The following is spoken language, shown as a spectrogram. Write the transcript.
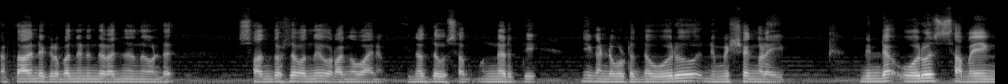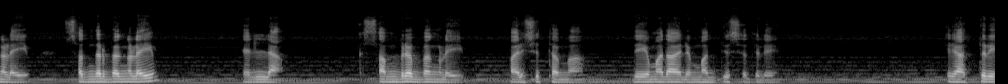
കർത്താവിന്റെ കൃപ നിന്നെ നിറഞ്ഞു നിന്നുകൊണ്ട് സന്തോഷം വന്ന് ഉറങ്ങുവാനും ഇന്നത്തെ ദിവസം മുൻനിർത്തി നീ കണ്ടുമുട്ടുന്ന ഓരോ നിമിഷങ്ങളെയും നിന്റെ ഓരോ സമയങ്ങളെയും സന്ദർഭങ്ങളെയും എല്ലാം സംരംഭങ്ങളെയും പരിശുദ്ധമ്മ ദൈവമാതാവിന്റെ മധ്യസ്ഥത്തിൽ രാത്രി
